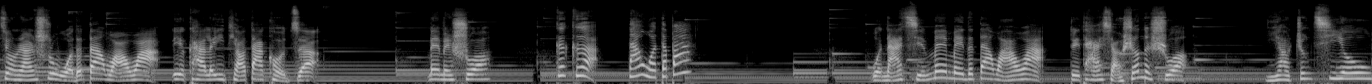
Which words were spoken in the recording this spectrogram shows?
竟然是我的蛋娃娃裂开了一条大口子。妹妹说：“哥哥，拿我的吧。”我拿起妹妹的蛋娃娃，对她小声地说：“你要争气哟。”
